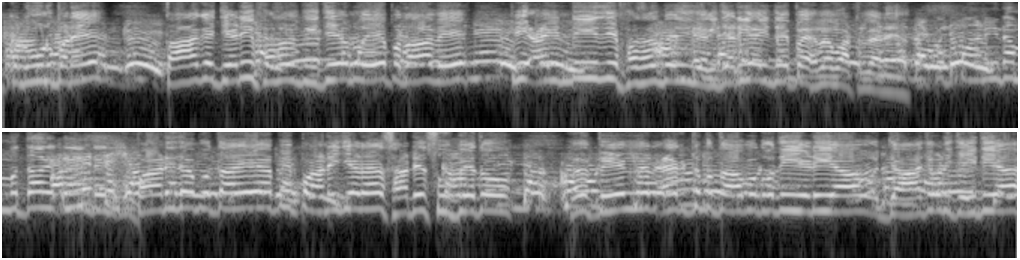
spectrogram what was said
ਕਾਨੂੰਨ ਬਣੇ ਤਾਂ ਕਿ ਜਿਹੜੀ ਫਸਲ ਬੀਜੇ ਉਹਨੂੰ ਇਹ ਪਤਾ ਹੋਵੇ ਵੀ ਇੰਨੀ ਦੀ ਫਸਲ ਮੇਰੀ ਵਿਕ ਜਾਣੀ ਹੈ ਇੰਨੇ ਪੈਸੇ ਮੈਂ ਵੱਟ ਲੈਣੇ ਆ। ਪਾਣੀ ਦਾ ਮੁੱਦਾ ਵੀ ਕਹਿੰਦੇ ਪਾਣੀ ਦਾ ਮੁੱਦਾ ਇਹ ਆ ਵੀ ਪਾਣੀ ਜਿਹੜਾ ਸਾਡੇ ਸੂਬੇ ਤੋਂ ਬੇਗਰ ਐਕਟ ਮੁਤਾਬਕ ਉਹਦੀ ਜਿਹੜੀ ਆ ਜਾਂਚ ਹੋਣੀ ਚਾਹੀਦੀ ਆ।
